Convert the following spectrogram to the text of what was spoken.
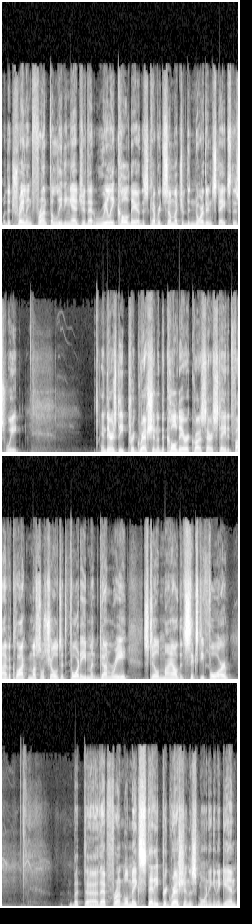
with a trailing front, the leading edge of that really cold air that's covered so much of the northern states this week. And there's the progression of the cold air across our state at 5 o'clock. Muscle Shoals at 40. Montgomery still mild at 64. But uh, that front will make steady progression this morning. And again,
